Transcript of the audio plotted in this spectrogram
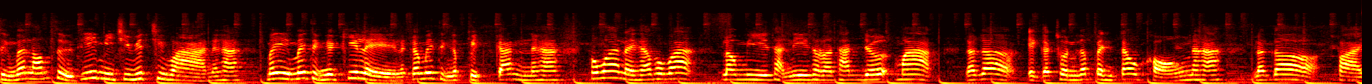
สิ่งแวดล้อมสื่อที่มีชีวิตชีวานะคะไม่ไม่ถึงกับขี้เหร่แล้วก็ไม่ถึงกับปิดกั้นนะคะ เพราะว่าอะไรคะเพราะว่าเรามีสถานีโทรทัศน์เยอะมาก แล้วก็เอกชนก็เป็นเจ้าของนะคะ แล้วก็ฝ่าย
